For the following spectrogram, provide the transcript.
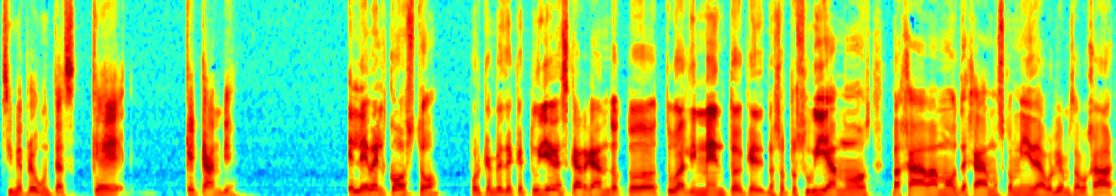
si me preguntas, ¿qué, qué cambia? Eleva el costo, porque en vez de que tú lleves cargando todo tu alimento, que nosotros subíamos, bajábamos, dejábamos comida, volvíamos a bajar,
